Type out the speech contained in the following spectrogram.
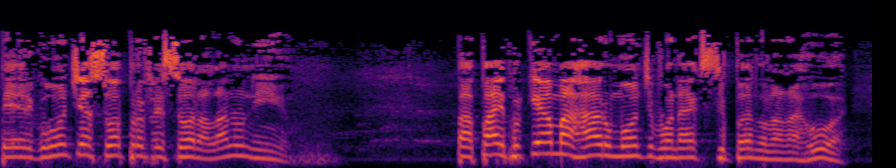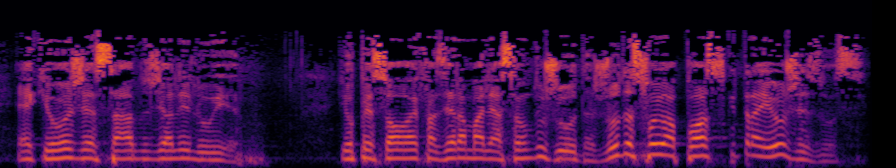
Pergunte à sua professora lá no ninho. Papai, por que amarrar um monte de bonecos de pano lá na rua? É que hoje é sábado de aleluia. E o pessoal vai fazer a malhação do Judas. Judas foi o apóstolo que traiu Jesus.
